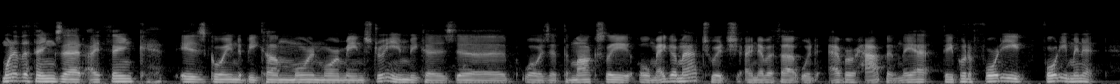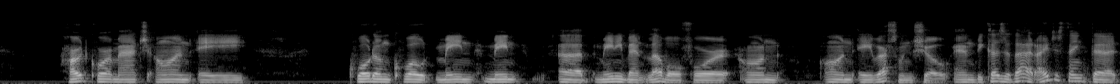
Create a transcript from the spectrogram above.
one of the things that I think is going to become more and more mainstream because uh, what was it the Moxley Omega match which I never thought would ever happen they they put a 40 40 minute hardcore match on a quote unquote main main uh, main event level for on on a wrestling show and because of that I just think that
